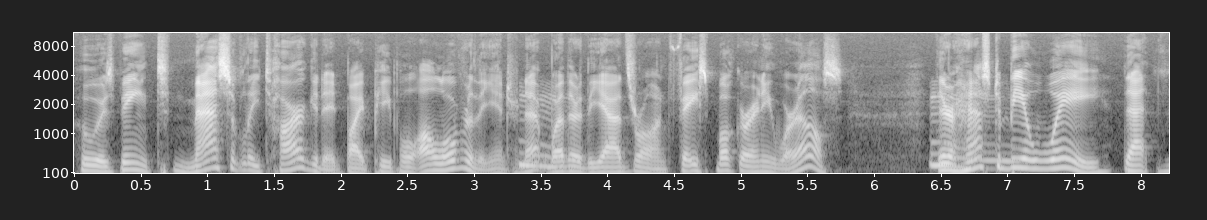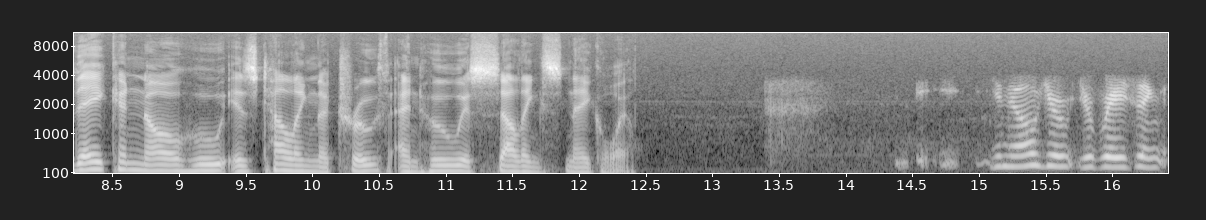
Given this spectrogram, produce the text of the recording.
who is being t- massively targeted by people all over the internet, Hmm. whether the ads are on Facebook or anywhere else, there has to be a way that they can know who is telling the truth and who is selling snake oil. You know you're you're raising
